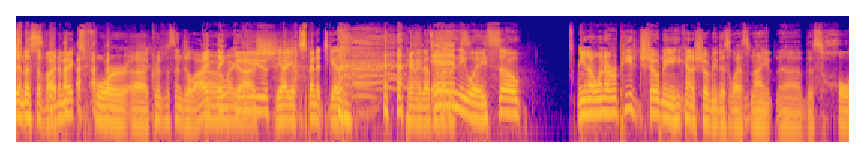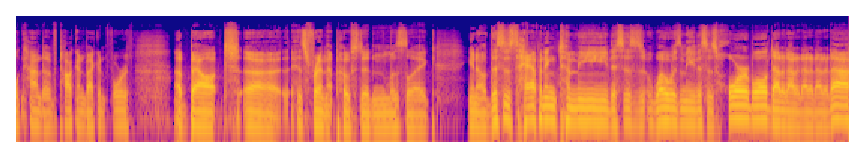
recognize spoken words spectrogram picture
send us a Vitamix for uh, Christmas in July? oh Thank my you. gosh, yeah, you have to spend it to get it. Apparently, that's how that. Anyway, so you know, whenever Pete showed me, he kind of showed me this last night. Uh, this whole kind of talking back and forth about uh, his friend that posted and was like, you know, this is happening to me. This is woe is me. This is horrible. Da da da da da da da da.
